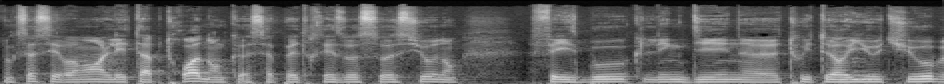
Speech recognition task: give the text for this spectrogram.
Donc ça c'est vraiment l'étape 3, donc euh, ça peut être réseaux sociaux, donc Facebook, LinkedIn, euh, Twitter, Mhm. YouTube.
